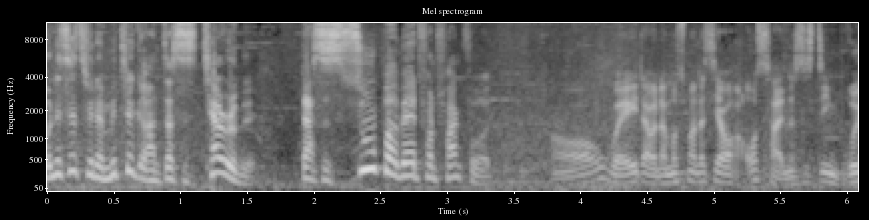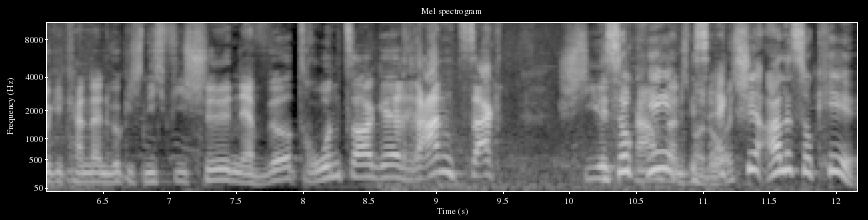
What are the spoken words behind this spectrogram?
und ist jetzt wieder Mitte gerannt. Das ist terrible. Das ist super bad von Frankfurt. Oh, wait, aber da muss man das ja auch aushalten. Das ist Ding, Brügge kann dann wirklich nicht viel schilden. Er wird runtergerannt, zack. Shield Ist okay, ist durch. actually alles okay.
